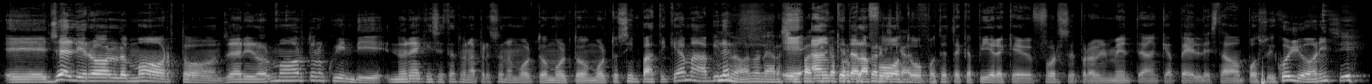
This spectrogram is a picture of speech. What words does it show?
eh, Jelly Roll Morton, Jelly Roll Morton, quindi non è che sia stata una persona molto, molto, molto simpatica e amabile. No, non era E simpatica anche proprio dalla foto potete capire che forse probabilmente anche a pelle stava un po' sui coglioni. Sì.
